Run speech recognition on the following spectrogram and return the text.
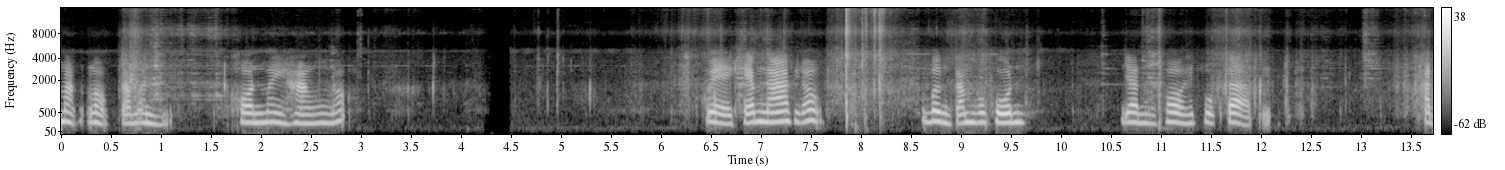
หมักออกตามอันคอนไม้หังเนาะ แหวแคมนาพี่น้องเบิ่งตำข้าพนยันพ่อเฮ็ดพวกตาบอีกหัด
